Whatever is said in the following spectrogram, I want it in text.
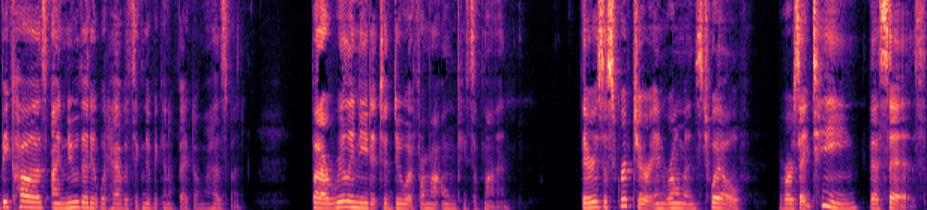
because I knew that it would have a significant effect on my husband. But I really needed to do it for my own peace of mind. There is a scripture in Romans 12, verse 18, that says,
